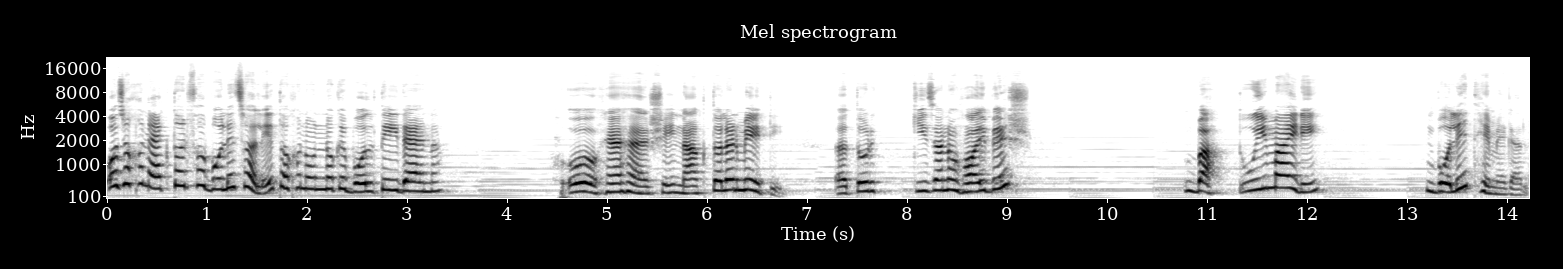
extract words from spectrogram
ও যখন একতরফা বলে চলে, তখন অন্যকে বলতেই দেয় না। ও হ্যাঁ হ্যাঁ সেই নাকতলার মেয়েটি। তোর কি যেন হয় বেশ? বাহ, তুই মাইরি! বলে থেমে গেল।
